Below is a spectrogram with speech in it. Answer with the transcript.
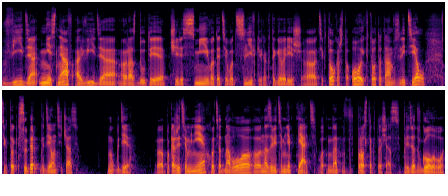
видя, не сняв, а видя раздутые через СМИ вот эти вот сливки, как ты говоришь, э, ТикТока, что, ой, кто-то там взлетел в ТикТоке, супер, где он сейчас? Ну, где? Э, Покажите мне хоть одного, э, назовите мне пять, вот просто кто сейчас придет в голову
